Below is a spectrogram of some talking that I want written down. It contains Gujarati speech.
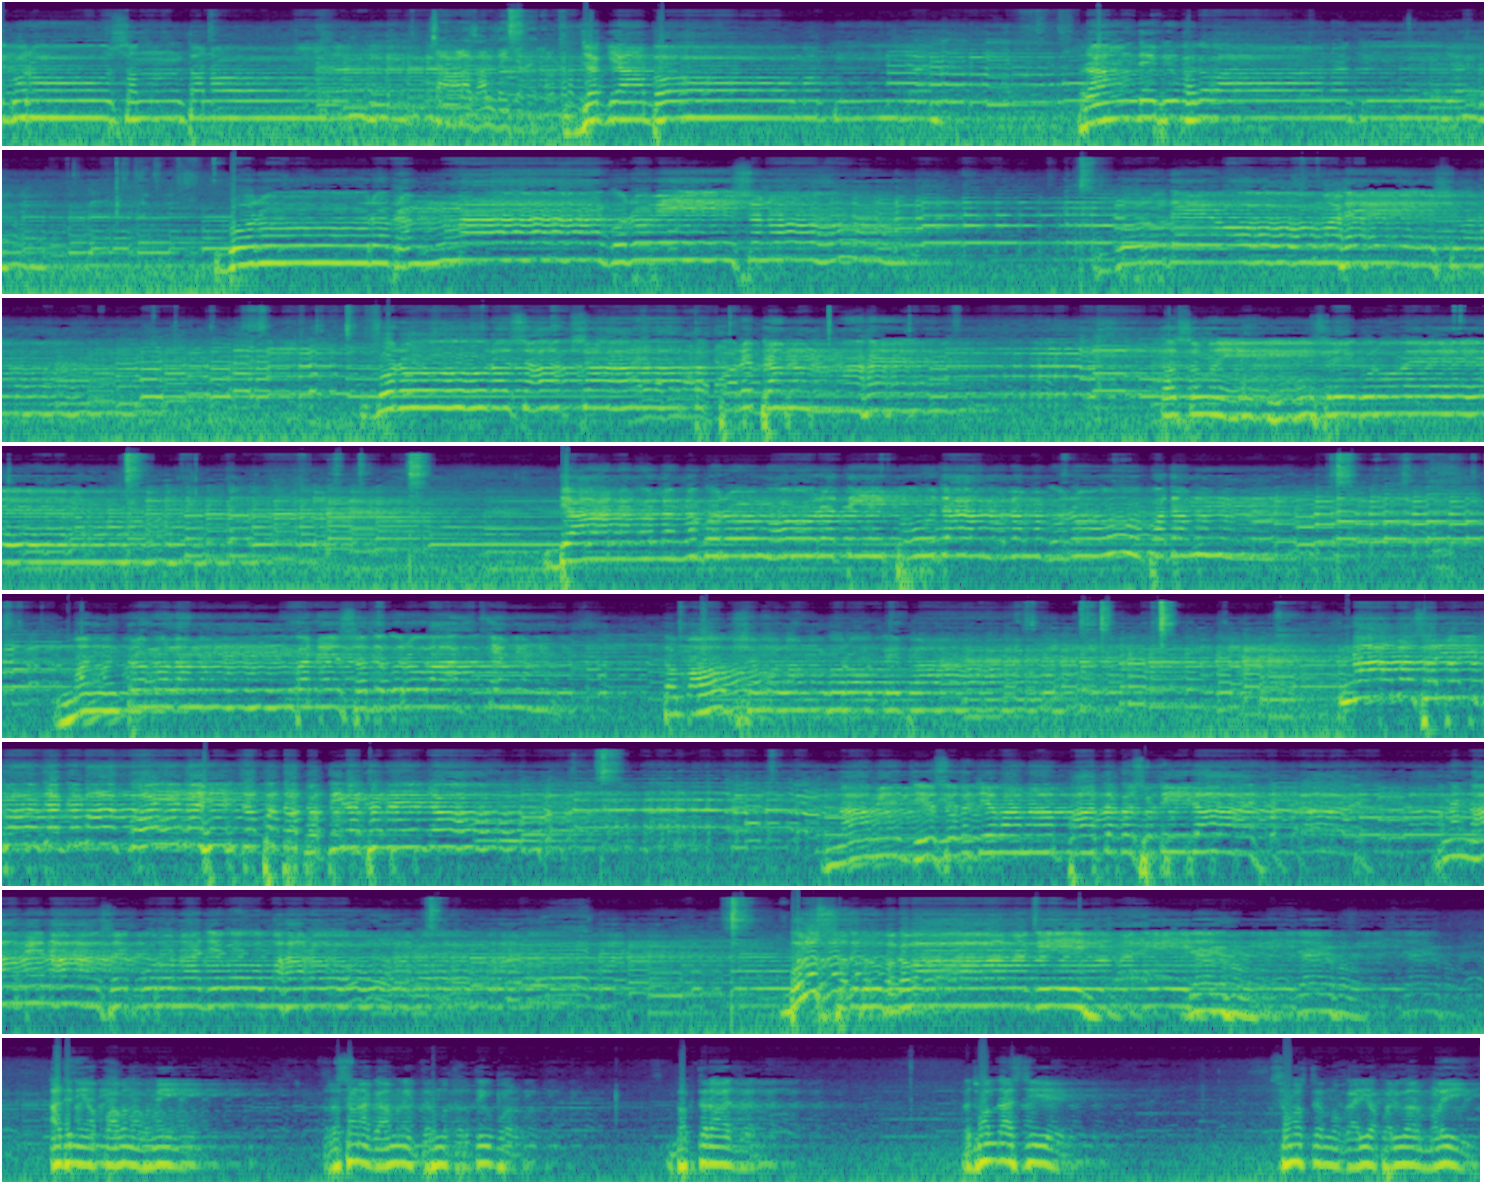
ગુરુ સંતનો. ચા વાળા ચાલુ થઈ જાય જગ્યા ભો. રામદેવ ભગવાન કી જય. ગુરુ બ્રહ્મા ગુરુ વિષ્ણુ ગુરુદેવ મહેશ્વર गुरु साक्षात परब्रह्म है तस्मै श्री गुरुवे नमो ध्यान मूलम गुरु मूर्ति पूजा मूलम गुरु पदम મંત્રમૂલમ બને સદગુરુવાક્યમ તો મોક્ષમૂલમ ગુરુ કૃપા નામ સરીખો જગમાં કોઈ નહીં જપ તપ તીર્થ ને જો નામે જે સુખ જેવાના પાતક છૂટી જાય અને નામે નાશ કોરોના જેવો મહારો. બોલો સદગુરુ ભગવાન કી જય હો. આજની આ પાવન ભૂમિ રસાણા ગામની ધર્મ ધરતી ઉપર ભક્તરાજ અજમલદાસજીએ સમસ્ત એમનો ગારિયા પરિવાર મળી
